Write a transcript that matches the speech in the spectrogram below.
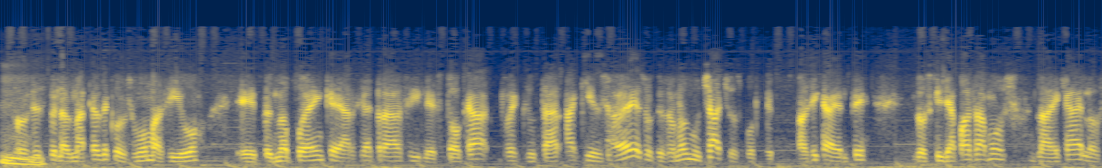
Entonces, pues las marcas de consumo masivo eh, pues no pueden quedarse atrás y les toca reclutar a quien sabe eso, que son los muchachos, porque básicamente los que ya pasamos la década de los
